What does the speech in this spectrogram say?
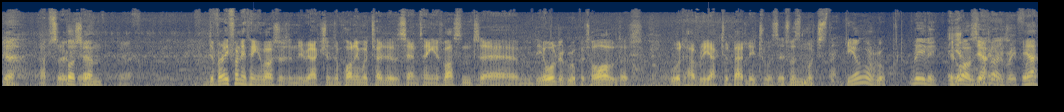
yeah. absolutely. But, yeah, um, yeah. The very funny thing about it in the reactions, and Pauline would tell you the same thing, it wasn't um, the older group at all that would have reacted badly to us. It was much the, the younger group. Really? It Yeah, was, yeah, yeah, right. yeah,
